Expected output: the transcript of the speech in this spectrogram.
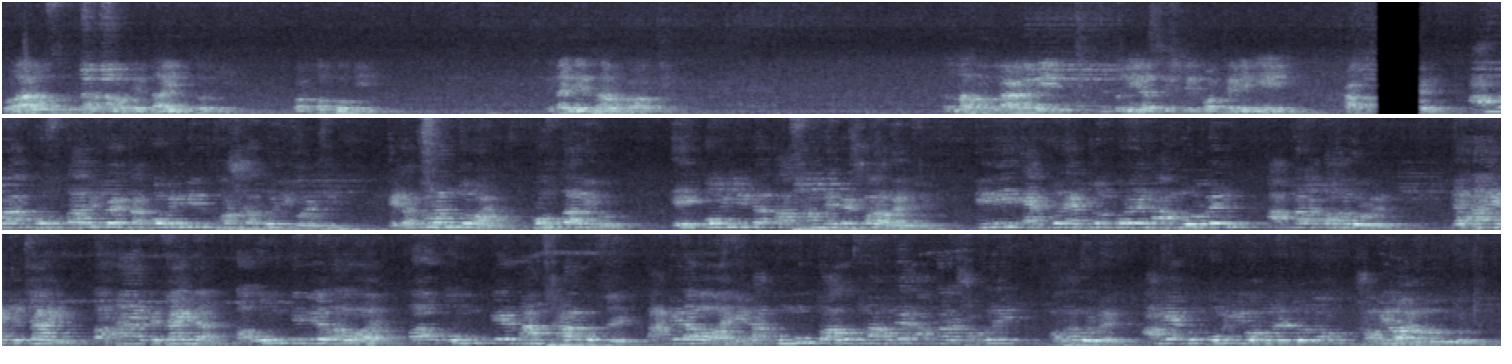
কোরআন আলোকে দায়িত্ব কি, কর্তব্য কি, এটাই নির্ধারণ করা উচিত। আল্লাহ দুনিয়া সৃষ্টির পর থেকে নিয়ে আমরা প্রস্তাবিত একটা কমিটির খসড়া তৈরি করেছি এটা হ্যাঁ বা হ্যাঁ অমুকের নাম ছাড়া করছে, তাকে দেওয়া হয়, এটা উন্মুক্ত আলোচনা হবে, আপনারা সকলেই কথা বলবেন। আমি এখন কমিটি গঠনের জন্য সবিনয় অনুরোধ করছি।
